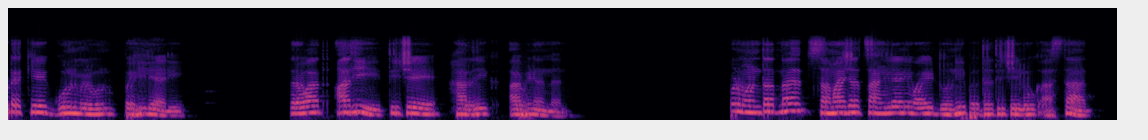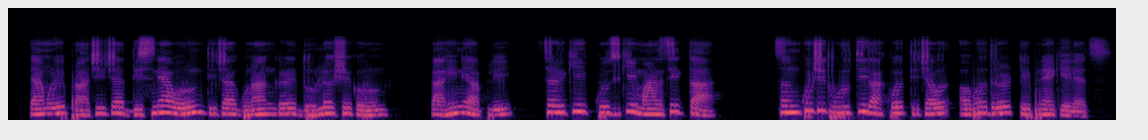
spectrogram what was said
टक्के गुण मिळवून पहिली आली. सर्वात आधी तिचे हार्दिक अभिनंदन. पण म्हणतात ना समाजात चांगले आणि वाईट दोन्ही पद्धतीचे लोक असतात त्यामुळे प्राचीच्या दिसण्यावरून तिच्या गुणांकडे दुर्लक्ष करून काहींनी आपली चडकी कुजकी मानसिकता संकुचित वृत्ती दाखवत तिच्यावर अभद्र टिपण्या केल्याच.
